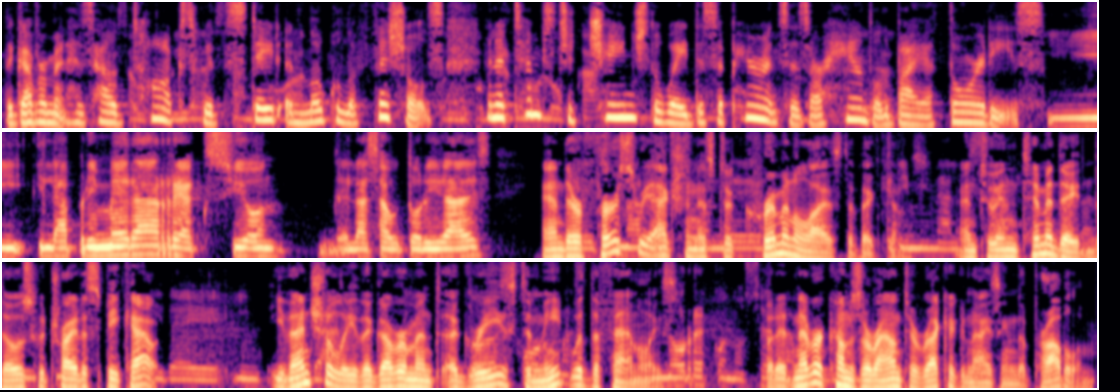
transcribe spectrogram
The government has held talks with state and local officials in attempts to change the way disappearances are handled by authorities. Y la primera reacción de las autoridades and their first reaction is to criminalize the victims and to intimidate those who try to speak out. Eventually, the government agrees to meet with the families, but it never comes around to recognizing the problem.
